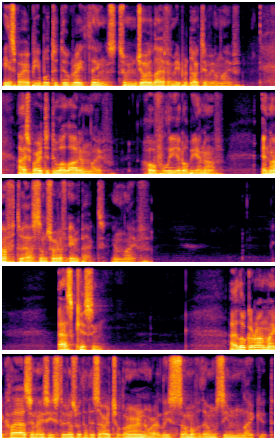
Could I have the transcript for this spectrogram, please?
inspire people to do great things, to enjoy life and be productive in life. I aspire to do a lot in life. Hopefully, it'll be enough. Enough to have some sort of impact in life. Ass kissing. I look around my class and I see students with a desire to learn, or at least some of them seem like it.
